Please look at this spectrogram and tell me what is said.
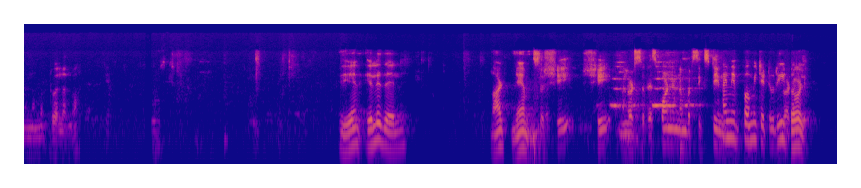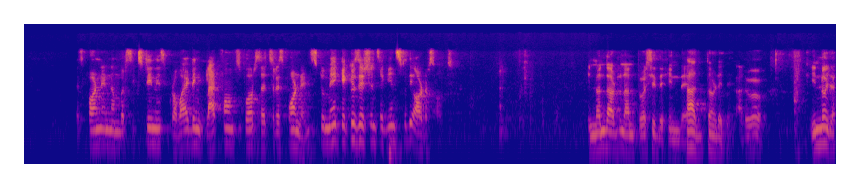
number twelve ಅಲ್ವಾ ಏನ್ ಎಲ್ಲಿದೆ ಎಲ್ಲಿ not name So she, she, my lord, sir, respondent number I sixteen, may permit it to read. ತಗೊಳ್ಳಿ respondent number sixteen is providing platforms for such respondents to make accusations against the orders also. ಇನ್ನೊಂದು ಆರ್ಡರ್ ನಾನು ತೋರಿಸಿದ್ದೆ ಹಿಂದೆ ಹಾ ಅದ್ ನೋಡಿದೆ ಅದು ಇನ್ನೂ ಜ-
